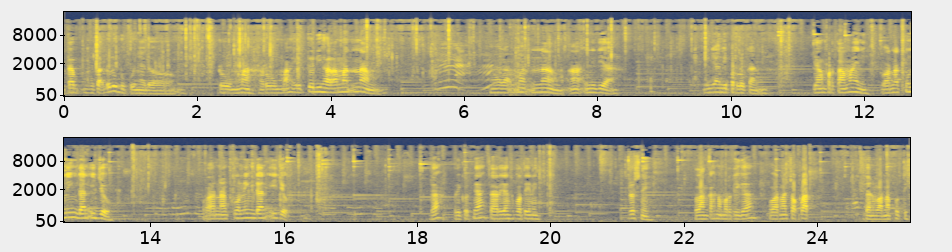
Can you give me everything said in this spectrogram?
Kita buka dulu bukunya dong. Rumah rumah itu di halaman 6 Enam. halaman 6 ah ini dia ini yang diperlukan. Yang pertama ini warna kuning dan hijau. Warna kuning dan hijau. Udah berikutnya cari yang seperti ini. Terus nih langkah nomor tiga warna coklat dan warna putih.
